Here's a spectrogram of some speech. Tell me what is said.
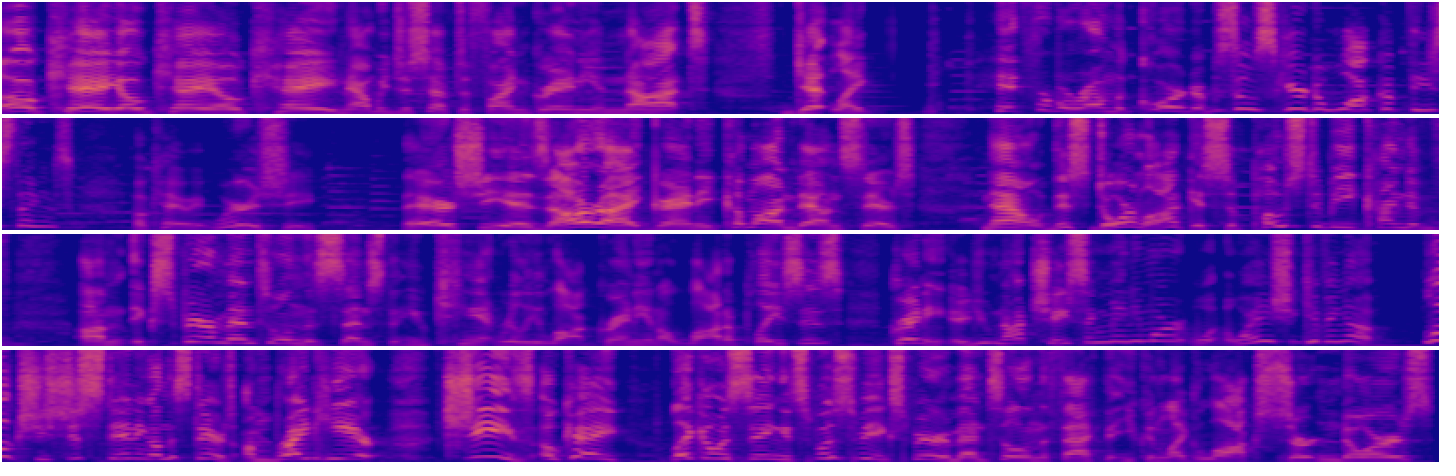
Okay, okay, okay. Now we just have to find Granny and not get, like, hit from around the corner. I'm so scared to walk up these things. Okay, wait, where is she? There she is. All right, Granny, come on downstairs. Now, this door lock is supposed to be kind of um, experimental in the sense that you can't really lock Granny in a lot of places. Granny, are you not chasing me anymore? Wh why is she giving up? Look, she's just standing on the stairs. I'm right here. Jeez, okay. Like I was saying, it's supposed to be experimental in the fact that you can like lock certain doors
